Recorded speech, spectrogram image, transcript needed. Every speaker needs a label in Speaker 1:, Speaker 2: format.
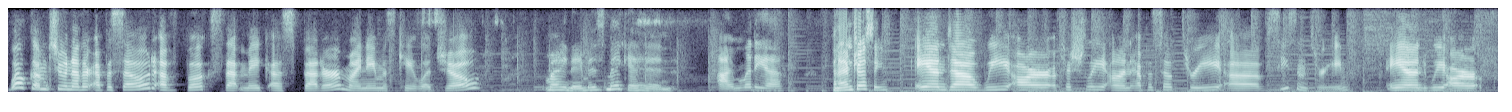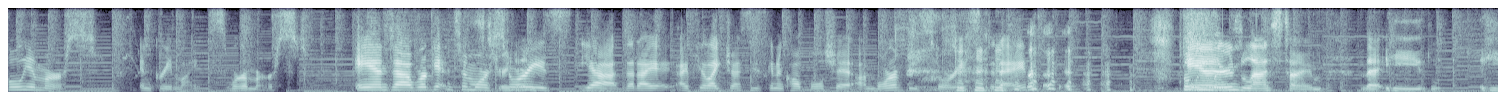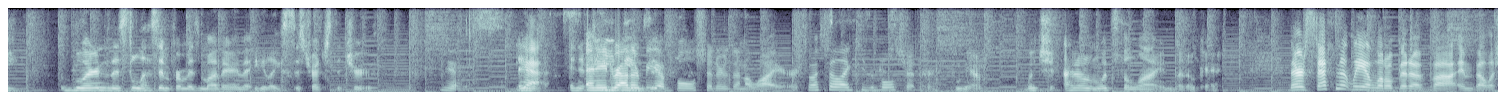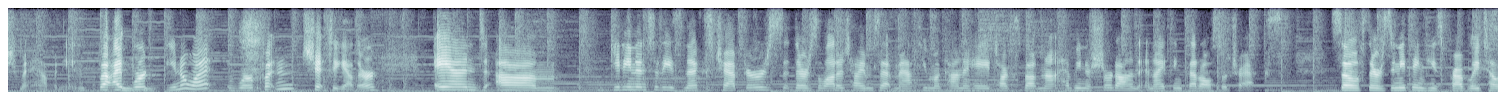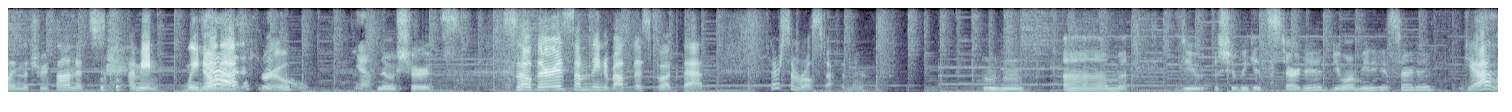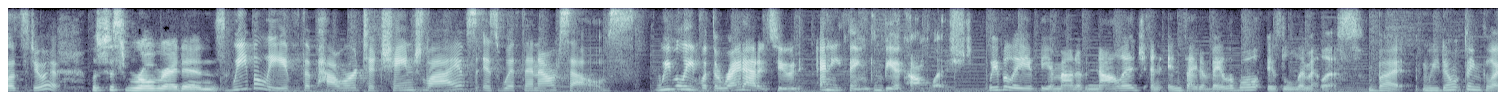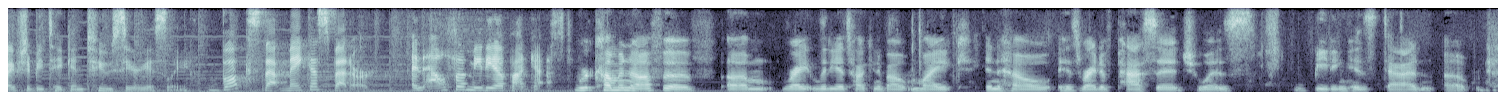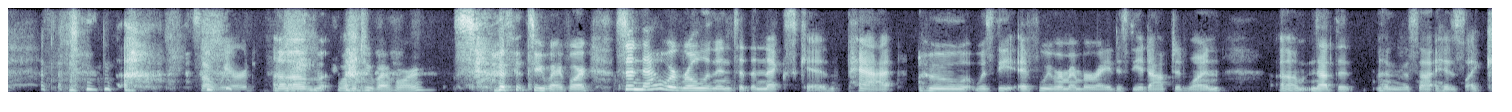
Speaker 1: Welcome to another episode of Books That Make Us Better. My name is Kayla Joe.
Speaker 2: My name is Megan.
Speaker 3: I'm Lydia.
Speaker 4: And I'm Jesse.
Speaker 1: And uh, we are officially on episode three of season three. And we are fully immersed in Greenlights. We're immersed. And uh, we're getting to more
Speaker 2: Straight
Speaker 1: stories. Yeah, that I, I feel like Jesse's going to call bullshit on more of these stories today.
Speaker 2: But
Speaker 1: And-
Speaker 2: we learned last time that he he learned this lesson from his mother that he likes to stretch the truth.
Speaker 4: Yes.
Speaker 2: And-
Speaker 1: yes.
Speaker 2: if
Speaker 4: And
Speaker 2: he
Speaker 4: he'd rather
Speaker 2: means
Speaker 4: be a bullshitter than a liar. So I feel like he's a bullshitter.
Speaker 2: yeah. Which I don't. What's the line? But okay.
Speaker 1: There's definitely a little bit of uh, embellishment happening, but I, we're you know what we're putting shit together, and um, getting into these next chapters. There's a lot of times that Matthew McConaughey talks about not having a shirt on, and I think that also tracks. So if there's anything he's probably telling the truth on, it's I mean we know
Speaker 3: Yeah,
Speaker 1: that's,
Speaker 3: a good
Speaker 1: true.
Speaker 3: point.
Speaker 2: No shirts.
Speaker 1: So there is something about this book that there's some real stuff in there.
Speaker 2: Mm-hmm. Um. Do you, should we get started? Do you want me to get started?
Speaker 1: Yeah, let's do it.
Speaker 2: Let's just roll right in.
Speaker 5: We believe the power to change lives is within ourselves.
Speaker 6: We believe with the right attitude, anything can be accomplished.
Speaker 3: We believe the amount of knowledge and insight available is limitless.
Speaker 7: But we don't think life should be taken too seriously.
Speaker 5: Books that make us better.
Speaker 3: An Alpha Media podcast.
Speaker 2: We're coming off of um, right Lydia talking about Mike and how his rite of passage was beating his dad up.
Speaker 1: So weird.
Speaker 2: Um,
Speaker 4: With a two by four.
Speaker 2: So the two by four. So now we're rolling into the next kid, Pat, who was the, if we remember right, is the adopted one. Um, not that, and that's not his like,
